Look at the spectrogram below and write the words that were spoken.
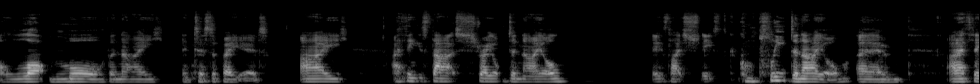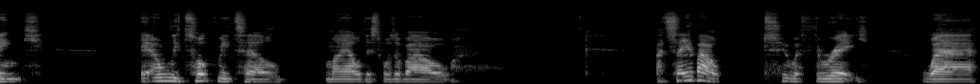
a lot more than I anticipated. I I think it's that straight up denial. It's like it's complete denial um and i think it only took me till my eldest was about i'd say about two or three where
